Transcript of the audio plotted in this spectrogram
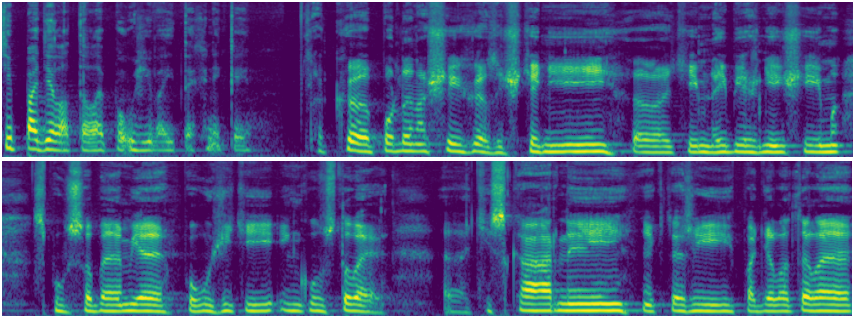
ti padělatele používají techniky? Tak eh, podle našich zjištění eh, tím nejběžnějším způsobem je použití inkoustové tiskárny. Někteří padělatelé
